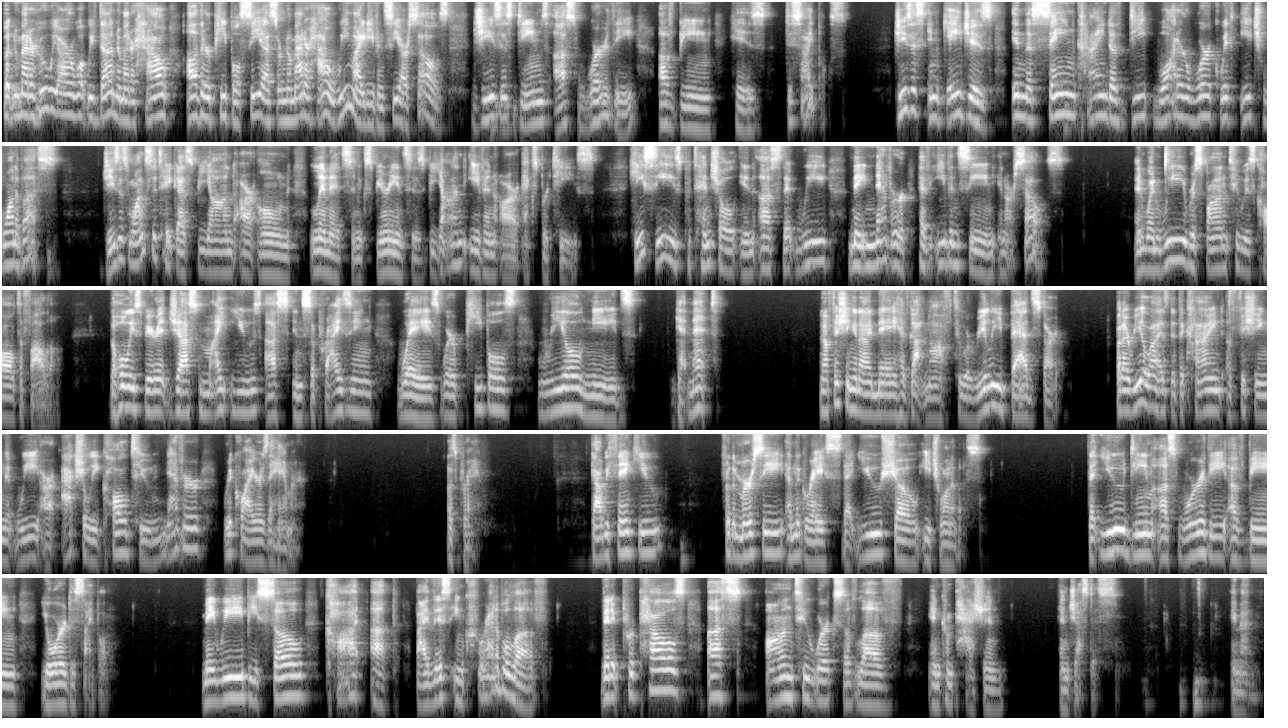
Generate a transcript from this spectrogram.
But no matter who we are, what we've done, no matter how other people see us, or no matter how we might even see ourselves, Jesus deems us worthy of being his disciples. Jesus engages in the same kind of deep water work with each one of us. Jesus wants to take us beyond our own limits and experiences, beyond even our expertise. He sees potential in us that we may never have even seen in ourselves. And when we respond to his call to follow, the Holy Spirit just might use us in surprising ways where people's real needs get met. Now, fishing and I may have gotten off to a really bad start, but I realized that the kind of fishing that we are actually called to never requires a hammer. Let's pray. God, we thank you for the mercy and the grace that you show each one of us, that you deem us worthy of being your disciple. May we be so caught up by this incredible love that it propels us onto works of love and compassion and justice. Amen.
